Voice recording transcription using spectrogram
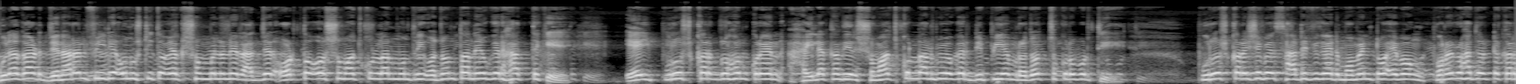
গুলাঘাট জেনারেল ফিল্ডে অনুষ্ঠিত এক সম্মেলনে রাজ্যের অর্থ ও সমাজ কল্যাণ মন্ত্রী অজন্তা নেওগের হাত থেকে এই পুরস্কার গ্রহণ করেন হাইলাকান্দির সমাজ কল্যাণ বিভাগের ডিপিএম রজত চক্রবর্তী। পুরস্কার হিসেবে সার্টিফিকেট, মোমেন্টো এবং পনেরো হাজার টাকার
